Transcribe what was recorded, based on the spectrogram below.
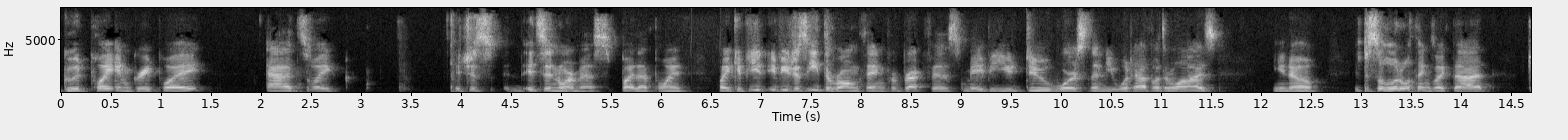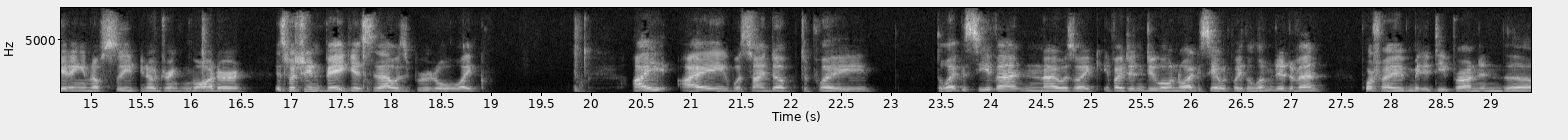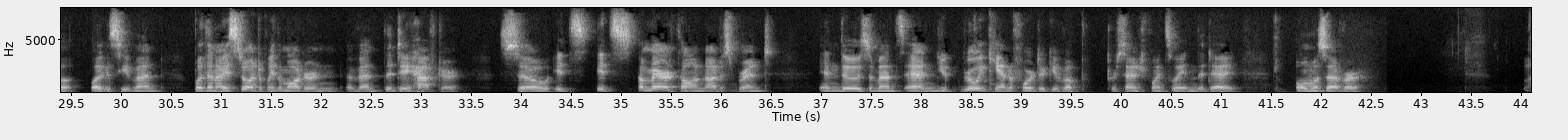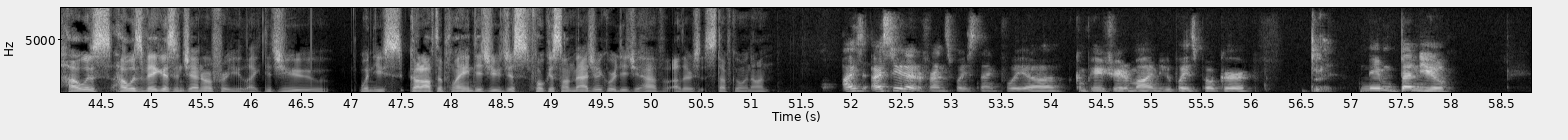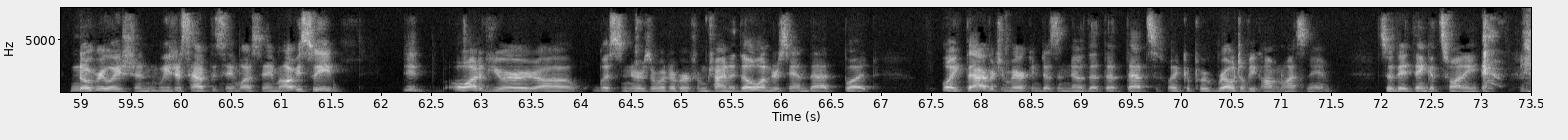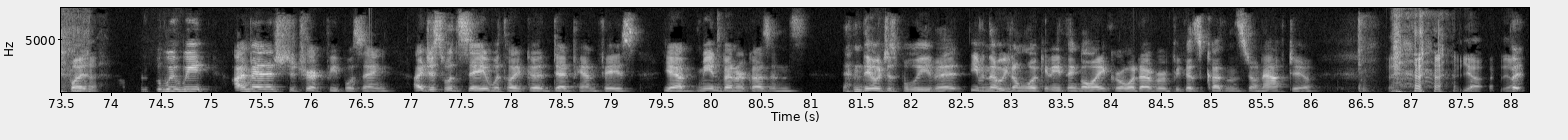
good play and great play adds like it's just it's enormous by that point. Like if you if you just eat the wrong thing for breakfast, maybe you do worse than you would have otherwise. You know, it's just a little things like that. Getting enough sleep, you know, drinking water, especially in Vegas, that was brutal. Like I I was signed up to play the Legacy event, and I was like, if I didn't do well in Legacy, I would play the limited event. Fortunately, I made a deep run in the Legacy event, but then I still had to play the Modern event the day after. So it's it's a marathon, not a sprint in those events, and you really can't afford to give up percentage points late in the day, almost ever. How was how was Vegas in general for you? Like, did you when you got off the plane, did you just focus on Magic, or did you have other stuff going on? I, I stayed at a friend's place, thankfully. A compatriot of mine who plays poker, named Ben Yu. No relation. We just have the same last name. Obviously, it, a lot of your uh, listeners or whatever from China, they'll understand that, but like the average American doesn't know that, that that's like a relatively common last name. So they think it's funny. but we we I managed to trick people saying I just would say with like a deadpan face, yeah, me and Ben are cousins, and they would just believe it, even though we don't look anything alike or whatever, because cousins don't have to. yeah, yeah. But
